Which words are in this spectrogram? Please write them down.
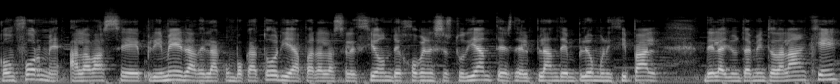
Conforme a la base primera de la convocatoria para la selección de jóvenes estudiantes del Plan de Empleo Municipal del Ayuntamiento de Alange,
